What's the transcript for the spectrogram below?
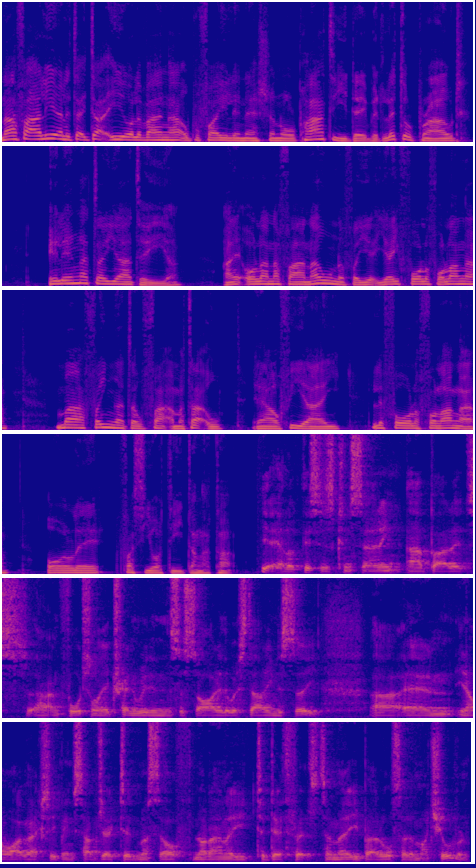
Nā whaalia le taitai o le vanga upu National Party David Littleproud, e le ngata ia te ia. Ai ma whainga tau e au fi ai le o le whasioti tangata. Yeah, look, this is concerning, uh, but it's uh, unfortunately a trend within the society that we're starting to see. Uh, and, you know, I've actually been subjected myself not only to death threats to me, but also to my children.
